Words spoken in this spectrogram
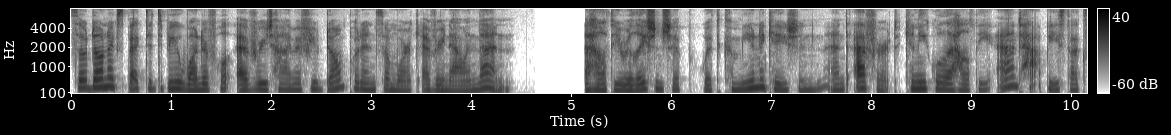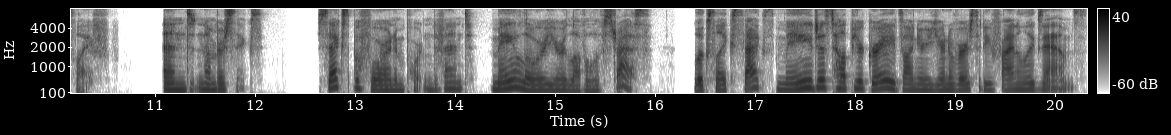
So don't expect it to be wonderful every time if you don't put in some work every now and then. A healthy relationship with communication and effort can equal a healthy and happy sex life. And number six, sex before an important event may lower your level of stress. Looks like sex may just help your grades on your university final exams.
